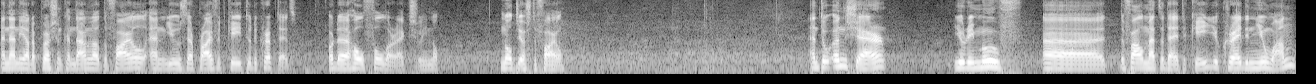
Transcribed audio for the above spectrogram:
And then the other person can download the file and use their private key to decrypt it. Or the whole folder actually, not, not just the file. And to unshare, you remove uh, the file metadata key, you create a new one,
